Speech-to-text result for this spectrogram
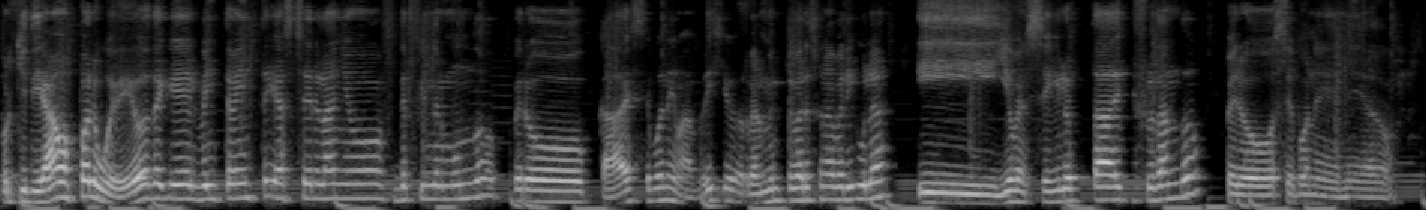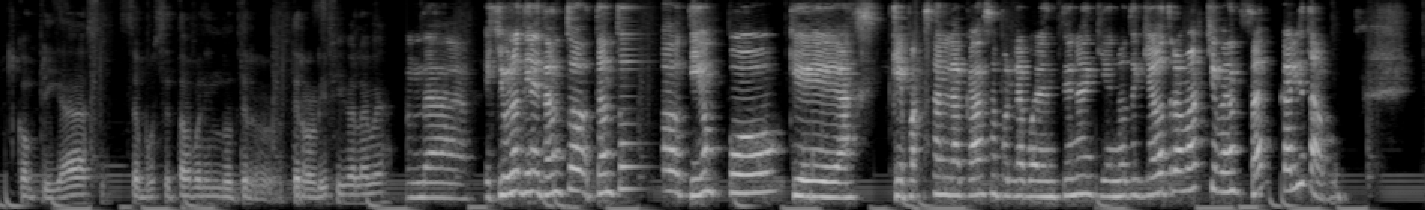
Porque tirábamos para el hueveo de que el 2020 iba a ser el año del fin del mundo, pero cada vez se pone más brígido. Realmente parece una película y yo pensé que lo estaba disfrutando, pero se pone medio complicada, se, se- se está poniendo ter- terrorífica la wea. Es que uno tiene tanto, tanto tiempo que, que pasa en la casa por la cuarentena que no te queda otra más que pensar, calita. po.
